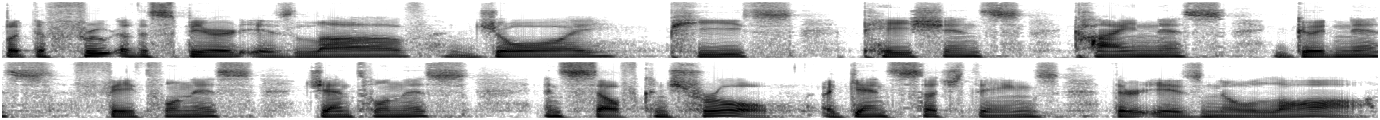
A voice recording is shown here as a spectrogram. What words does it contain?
but the fruit of the Spirit is love, joy, peace, patience, kindness, goodness, faithfulness, gentleness, and self control. Against such things there is no law.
